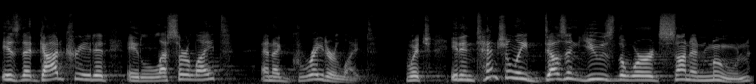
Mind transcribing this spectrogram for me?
is that God created a lesser light and a greater light, which it intentionally doesn't use the word sun and moon.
